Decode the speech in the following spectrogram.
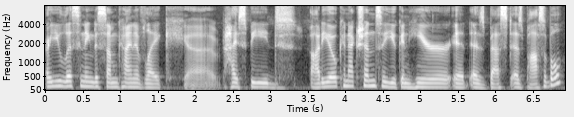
are you listening to some kind of like uh, high speed audio connection so you can hear it as best as possible?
